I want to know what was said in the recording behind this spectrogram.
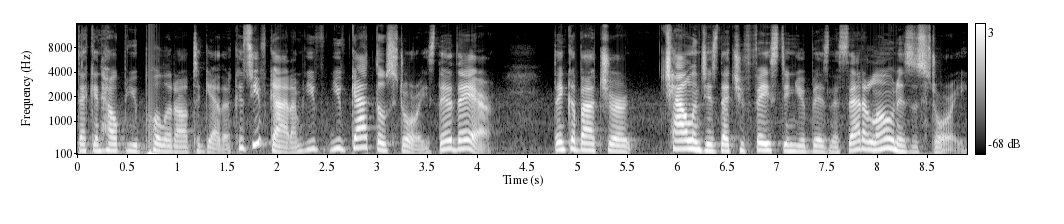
that can help you pull it all together because you've got them. You've, you've got those stories, they're there. Think about your challenges that you faced in your business. That alone is a story.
